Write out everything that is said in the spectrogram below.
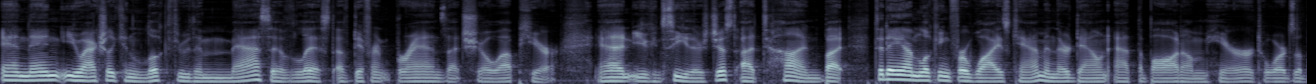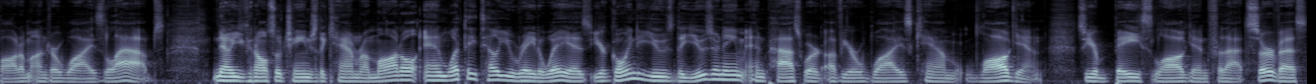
and then you actually can look through the massive list of different brands that show up here. And you can see there's just a ton, but today I'm looking for Wyze Cam and they're down at the bottom here or towards the bottom under Wyze Labs. Now you can also change the camera model and what they tell you right away is you're going to use the username and password of your Wyze Cam login. So your base login for that service,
